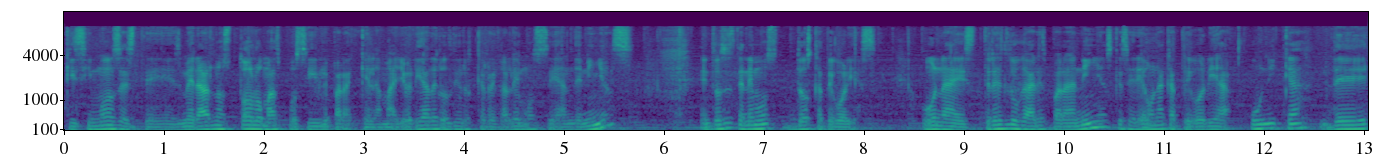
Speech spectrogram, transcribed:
Quisimos este, esmerarnos todo lo más posible para que la mayoría de los libros que regalemos sean de niños. Entonces tenemos dos categorías. Una es tres lugares para niños, que sería una categoría única de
